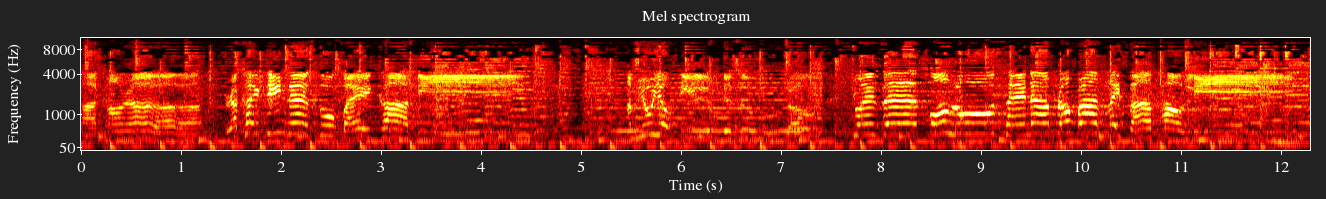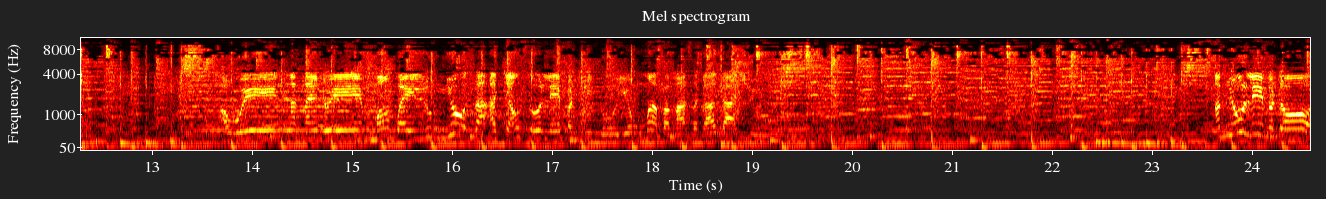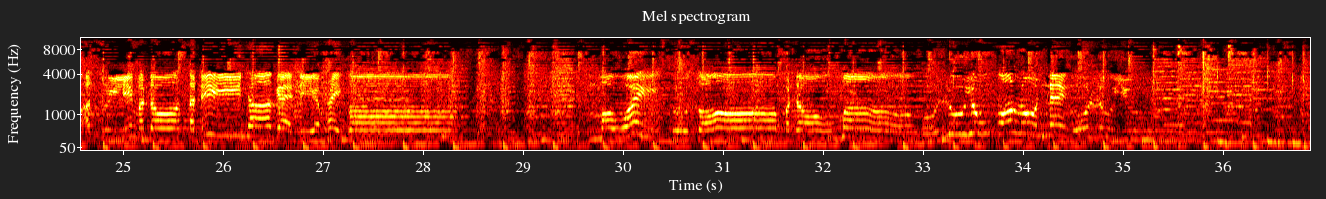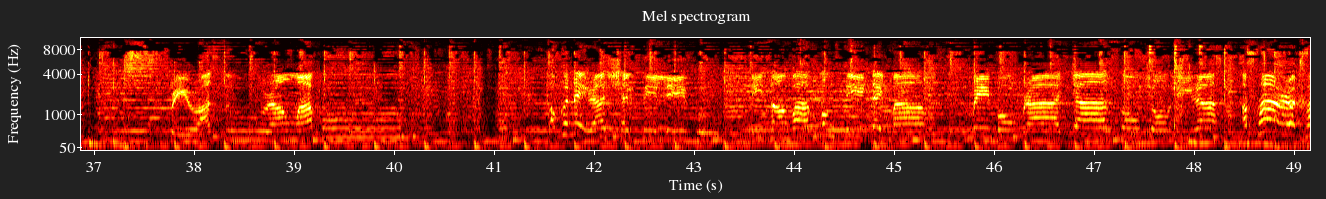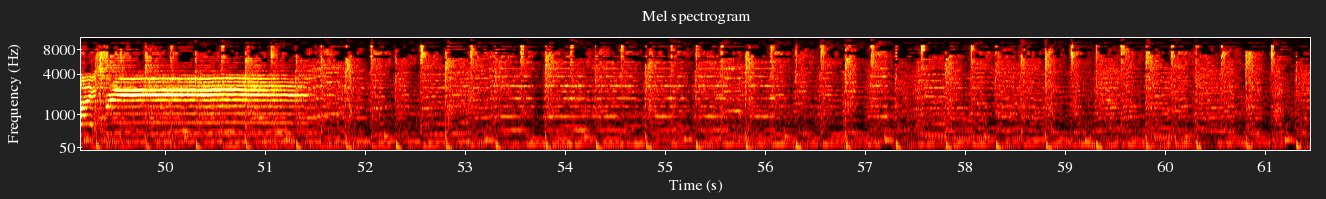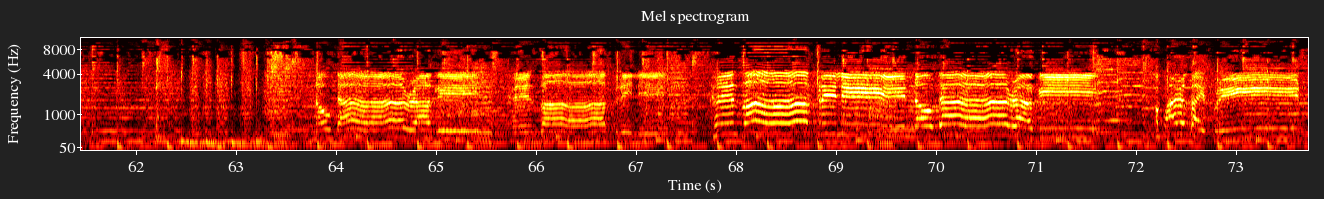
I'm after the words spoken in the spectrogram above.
ရီထောင်ရရခိုင်တီးနဲ့သူ့ပိုင်ခါတီအမျိုးရောက်တီလူတစုတော့ကျွမ်းစဲပေါ်လို့ဆိုင်နာပရောပရာလိုက်ပါဖောက်လီအဝေးငတန်တွေမောင်းပိုင်လူမျိုးသားအကြောင်းဆိုလဲပတိကိုယုံမဗမာစကားကရှူအမျိုးလေးမတော်အသွေးလေးမတော်တတိထားခဲ့ဒီအဖိုက်ကို မဝိုင်းဆိုသောပတောင်မကိုလူယုံပေါ်လို့နဲ့ကိုလူယူပြေရာစုရောင်မပူထောက်ခနဲ့ရရှိုက်သေးလေးကိုဒီဆောင်ပါပုံစီတိုက်မှာမင်းဘုံပရာချာဆုံးချုံလီရာအဖရခိုင်ပရီ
